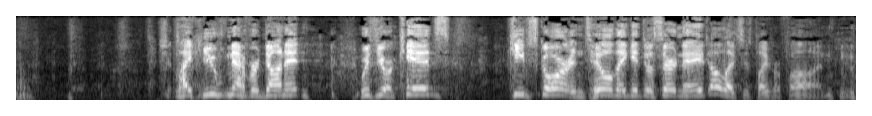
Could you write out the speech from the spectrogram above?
like you've never done it with your kids. Keep score until they get to a certain age. Oh, let's just play for fun.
